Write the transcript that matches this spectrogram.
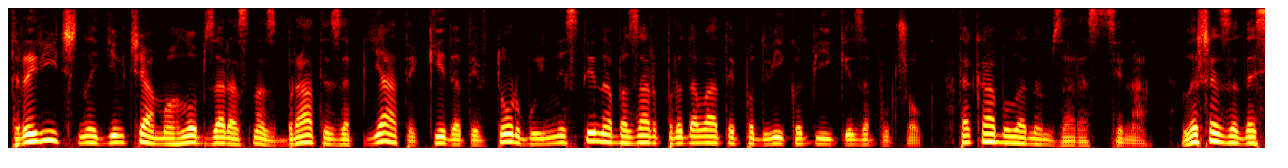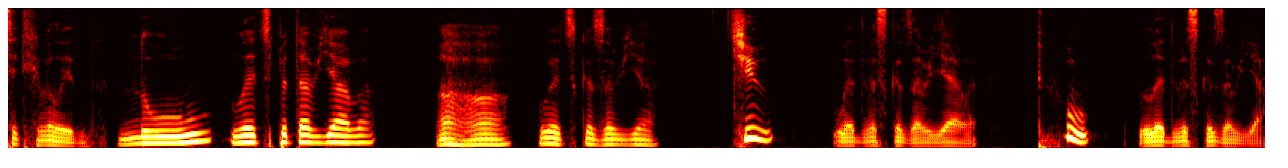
Трирічне дівча могло б зараз нас брати за п'яти, кидати в торбу і нести на базар продавати по дві копійки за пучок. Така була нам зараз ціна. Лише за десять хвилин. Ну, ледь спитав Ява. Ага, ледь сказав я. Тю, ледве сказав Ява. Тьфу, ледве сказав я.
